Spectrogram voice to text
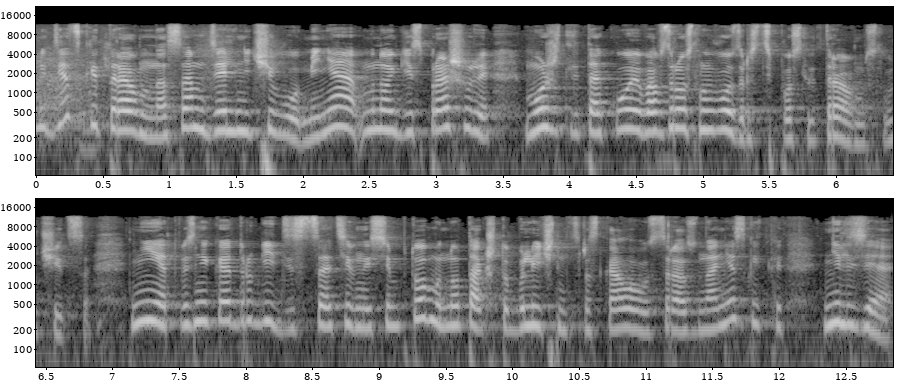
Кроме детской травмы, на самом деле ничего. Меня многие спрашивали, может ли такое во взрослом возрасте после травмы случиться. Нет, возникают другие диссоциативные симптомы, но так, чтобы личность раскололась сразу на несколько, нельзя.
